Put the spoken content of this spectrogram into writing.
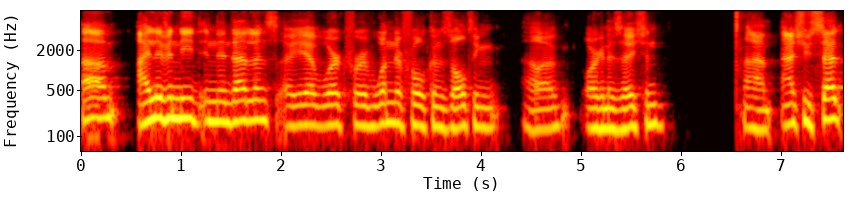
Um, I live in the in the Netherlands. I uh, work for a wonderful consulting uh, organization. Um, as you said,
